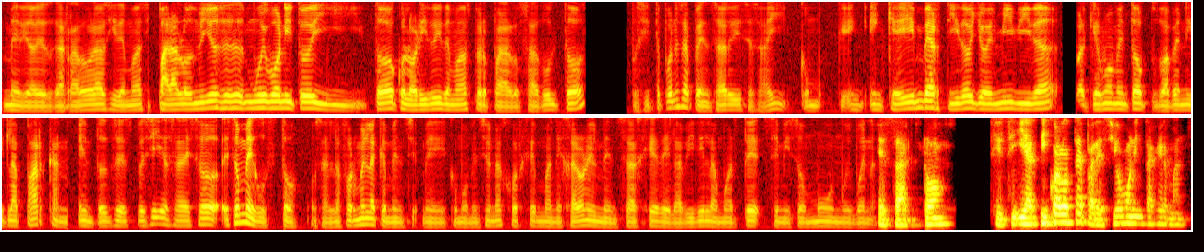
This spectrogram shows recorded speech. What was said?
medio desgarradoras y demás. Para los niños es muy bonito y todo colorido y demás, pero para los adultos, pues si te pones a pensar y dices, ay, como, ¿en, en qué he invertido yo en mi vida? Cualquier momento pues va a venir la parca, ¿no? Entonces, pues sí, o sea, eso, eso me gustó. O sea, la forma en la que, me- como menciona Jorge, manejaron el mensaje de la vida y la muerte se me hizo muy, muy buena. Exacto. Sí, sí. ¿Y a ti cuál te pareció bonita, Germán?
